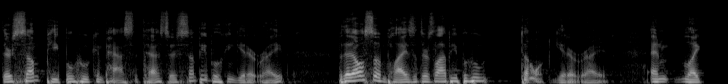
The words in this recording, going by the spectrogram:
There's some people who can pass the test, there's some people who can get it right, but that also implies that there's a lot of people who don't get it right. And like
